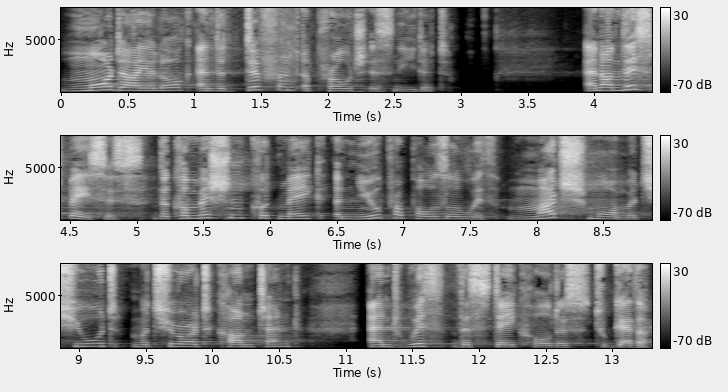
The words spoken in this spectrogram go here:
more dialogue and a different approach is needed and on this basis the commission could make a new proposal with much more matured, matured content and with the stakeholders together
